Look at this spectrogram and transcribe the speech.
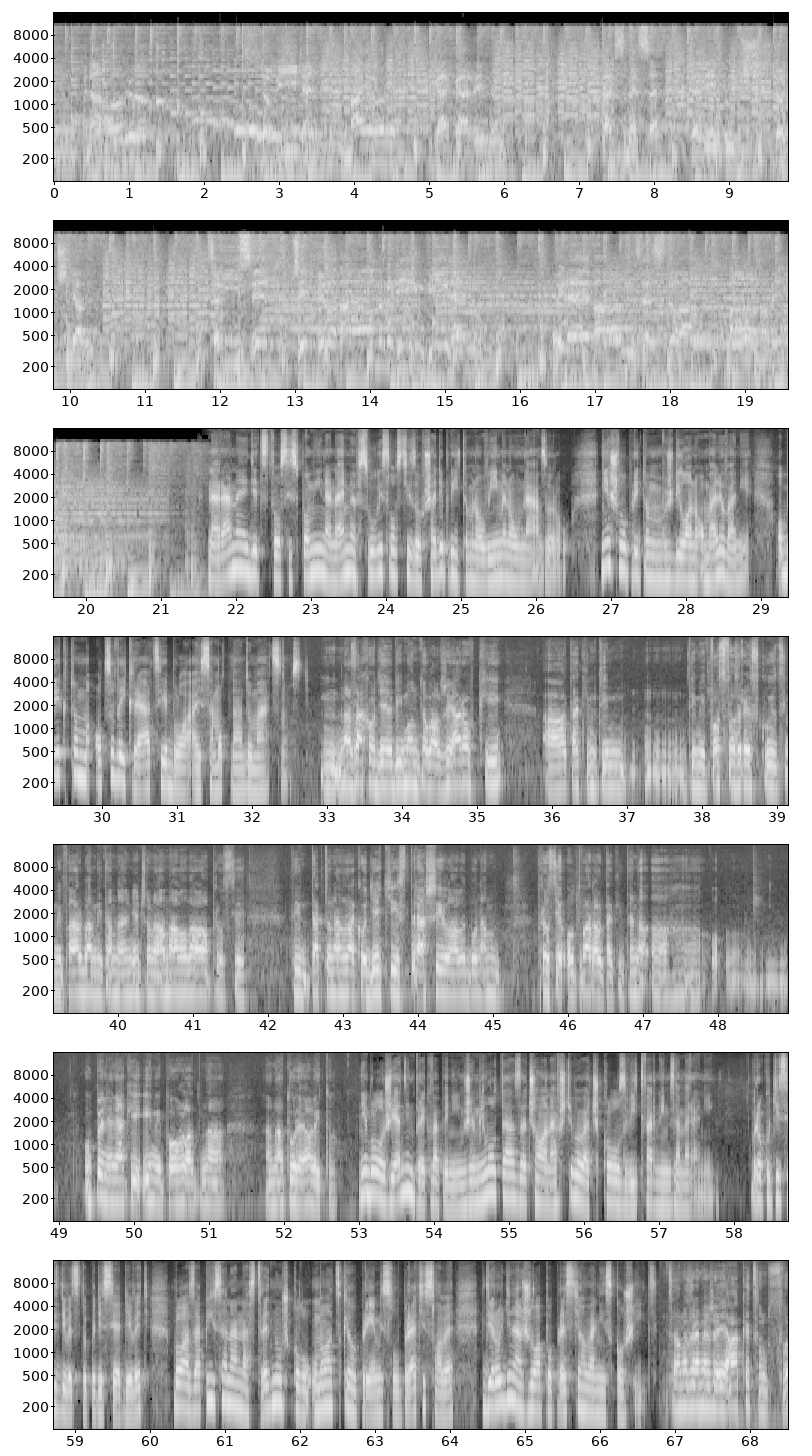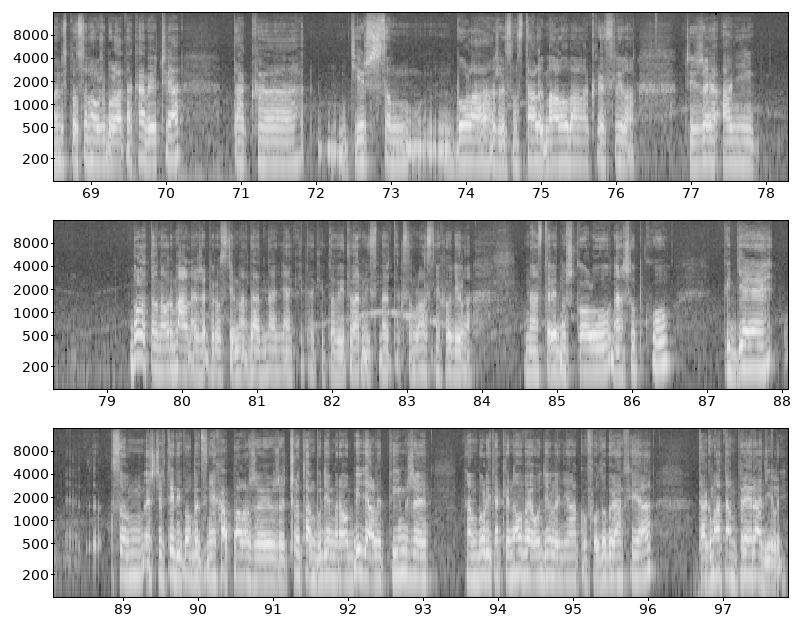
nahoru. Dobrý den, majore Gagarin, tak jsme se tedy už dočkali. Celý svět připil vám rudým vínem, lidé vám ze stola mávali. Na rané detstvo si spomína najmä v súvislosti so všade prítomnou výmenou názorov. Nešlo pritom vždy len o maľovanie. Objektom otcovej kreácie bola aj samotná domácnosť. Na záchode vymontoval žiarovky a takým tým, tými fosforeskujúcimi farbami tam niečo namaloval a proste tým, takto nás ako deti strašil, alebo nám proste otváral taký ten uh, úplne nejaký iný pohľad na, na tú realitu. Nebolo žiadnym prekvapením, že Milota začala navštevovať školu s výtvarným zameraním. V roku 1959 bola zapísaná na strednú školu umeleckého priemyslu v Bratislave, kde rodina žila po presťahovaní z Košíc. Samozrejme, že ja, keď som svojím spôsobom už bola taká väčšia, tak e, tiež som bola, že som stále malovala, kreslila. Čiže ani bolo to normálne, že proste ma dať na nejaký takýto výtvarný smer, tak som vlastne chodila na strednú školu, na Šupku, kde som ešte vtedy vôbec nechápala, že, že čo tam budem robiť, ale tým, že tam boli také nové oddelenia ako fotografia, tak ma tam preradili.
